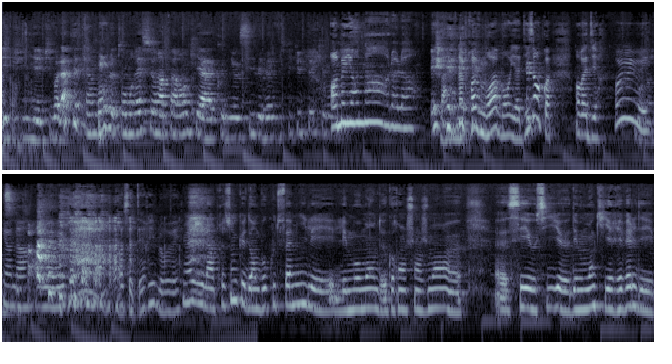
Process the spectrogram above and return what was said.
Et puis, et puis voilà, peut-être qu'un jour je tomberai sur un parent qui a connu aussi les mêmes difficultés que moi. Oh, mais il y en a, oh là là. Bah, la preuve, moi, bon, il y a 10 ans, quoi, on va dire. Oui, oui, oui, Bon, il y en a. Oh, c'est terrible, oui. j'ai l'impression que dans beaucoup de familles, les, les moments de grands changements, euh, euh, c'est aussi euh, des moments qui révèlent des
